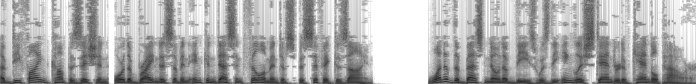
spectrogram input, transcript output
of defined composition, or the brightness of an incandescent filament of specific design. One of the best known of these was the English standard of candle power.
